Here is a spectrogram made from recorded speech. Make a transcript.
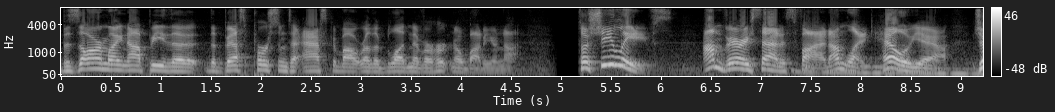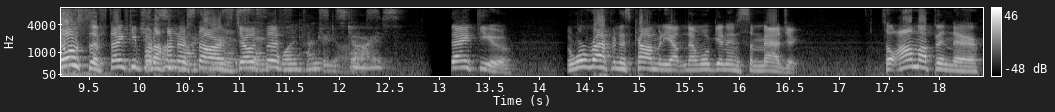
Bizarre might not be the, the best person to ask about whether blood never hurt nobody or not. So she leaves. I'm very satisfied. I'm like, hell yeah. Joseph, thank you for the 100 stars, Joseph. 100 stars. Thank you. So we're wrapping this comedy up and then we'll get into some magic. So I'm up in there.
